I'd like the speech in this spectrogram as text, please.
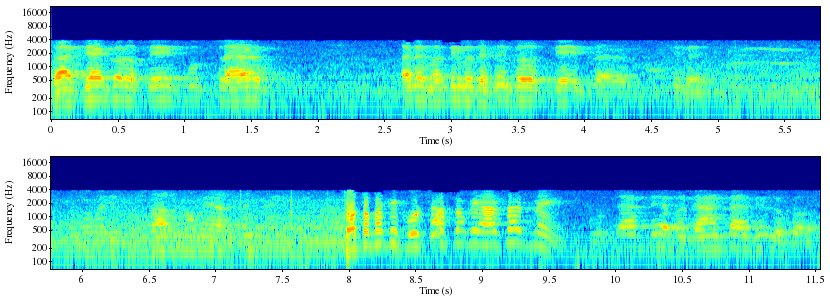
સ્વાધ્યાય કરો તે અને મંદિરમાં દર્શન કરો તે તો તો પછી પુરસાદ નો કઈ અર્થ જ નહીં. પુરસાદ છે પણ જાણતા નથી લોકો.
